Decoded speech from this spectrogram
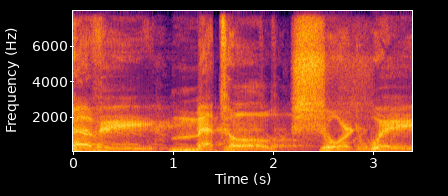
Heavy Metal Shortwave.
